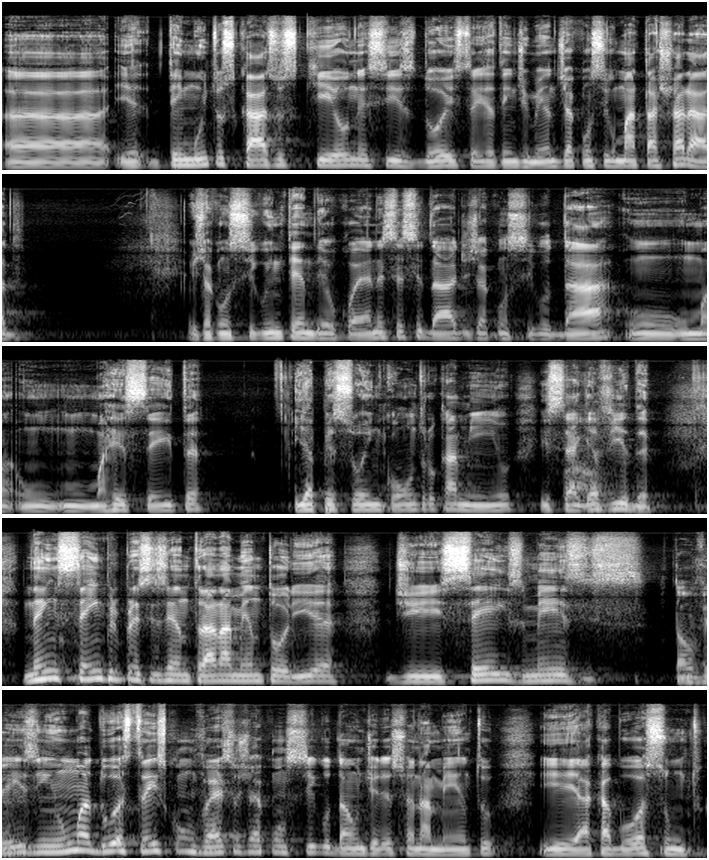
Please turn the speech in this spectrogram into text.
uh, tem muitos casos que eu, nesses dois, três atendimentos, já consigo matar charada. Eu já consigo entender qual é a necessidade, já consigo dar um, uma, um, uma receita e a pessoa encontra o caminho e segue a vida. Nem sempre precisa entrar na mentoria de seis meses. Talvez uhum. em uma, duas, três conversas eu já consigo dar um direcionamento e acabou o assunto.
